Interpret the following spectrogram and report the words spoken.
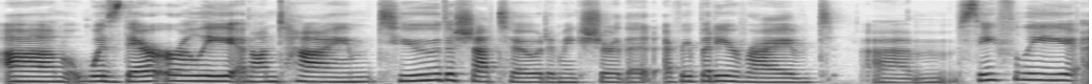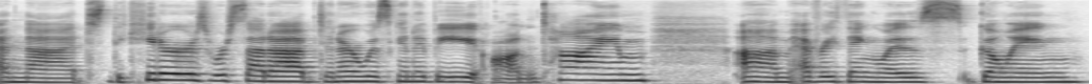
um, was there early and on time to the chateau to make sure that everybody arrived um, safely and that the caterers were set up. Dinner was going to be on time. Um, everything was going,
